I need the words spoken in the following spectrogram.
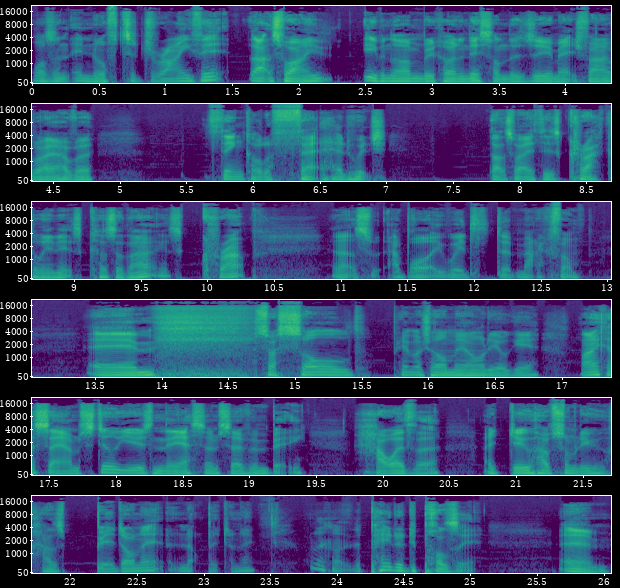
wasn't enough to drive it. That's why, even though I'm recording this on the Zoom H5, I have a thing called a FetHead, which that's why it is crackling. It's because of that. It's crap, and that's I bought it with the microphone. Um, so I sold pretty much all my audio gear. Like I say, I'm still using the SM7B. However, I do have somebody who has bid on it, not bid on it, what do they call it? They paid a deposit. Um,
